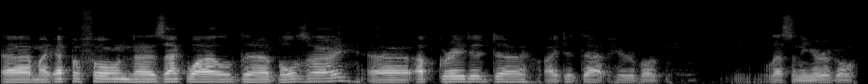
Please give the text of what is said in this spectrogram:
Uh, my Epiphone uh, Zakk Wylde uh, Bullseye uh, upgraded. Uh, I did that here about less than a year ago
